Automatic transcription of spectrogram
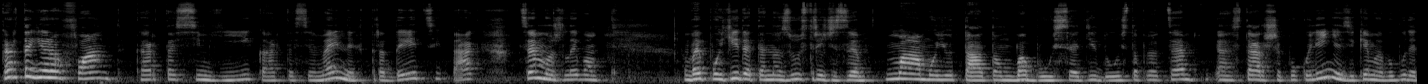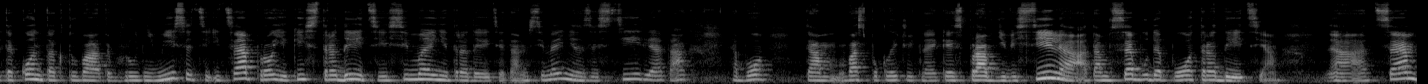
Карта Єрофант, карта сім'ї, карта сімейних традицій. Так? Це можливо. Ви поїдете на зустріч з мамою, татом, бабуся, дідусь. Тобто це е, старше покоління, з якими ви будете контактувати в грудні місяці, і це про якісь традиції, сімейні традиції, там сімейні застілля, так, або там вас покличуть на якесь справді весілля, а там все буде по традиціям. Це.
